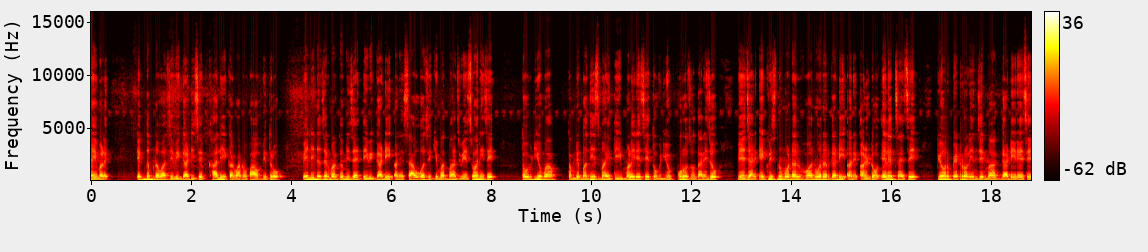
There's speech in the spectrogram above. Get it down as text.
નહીં મળે. એકદમ નવા જેવી ગાડી છે, ખાલી કરવાનો ભાવ મિત્રો, પહેલી નજરમાં ગમી જાય તેવી ગાડી અને સાવ ઓછી કિંમતમાં જ વેચવાની છે. તો વિડીયોમાં તમને બધી જ માહિતી મળી રહેશે, તો વીડિયો પૂરો જોતા રહેજો. બે હજાર એકવીસનું મોડલ, વન ઓનર ગાડી અને અલ્ટો એલેક્સાઈ છે, પ્યોર પેટ્રોલ એન્જિનમાં ગાડી રહેશે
